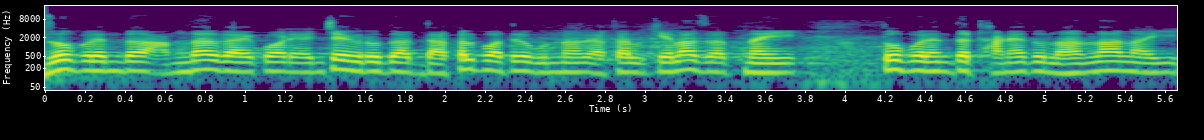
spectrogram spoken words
जोपर्यंत आमदार गायकवाड यांच्या विरोधात दाखलपात्र गुन्हा दाखल केला जात नाही तोपर्यंत ठाण्यातून हलणार नाही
